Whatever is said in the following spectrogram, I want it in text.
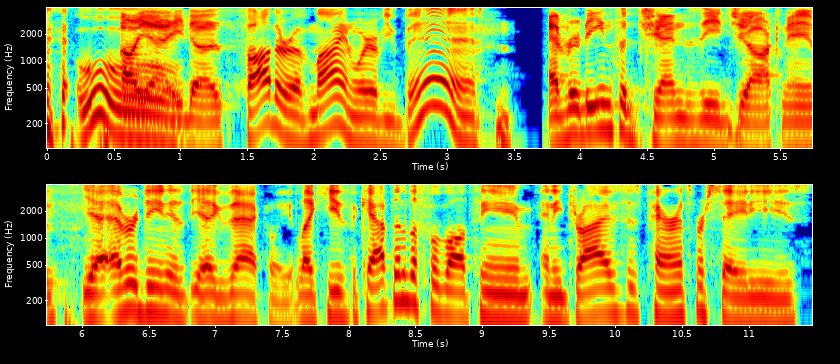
Ooh. Oh yeah, he does. Father of mine, where have you been? Everdeen's a Gen Z jock name. yeah, Everdeen is yeah exactly. Like he's the captain of the football team, and he drives his parents' Mercedes.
